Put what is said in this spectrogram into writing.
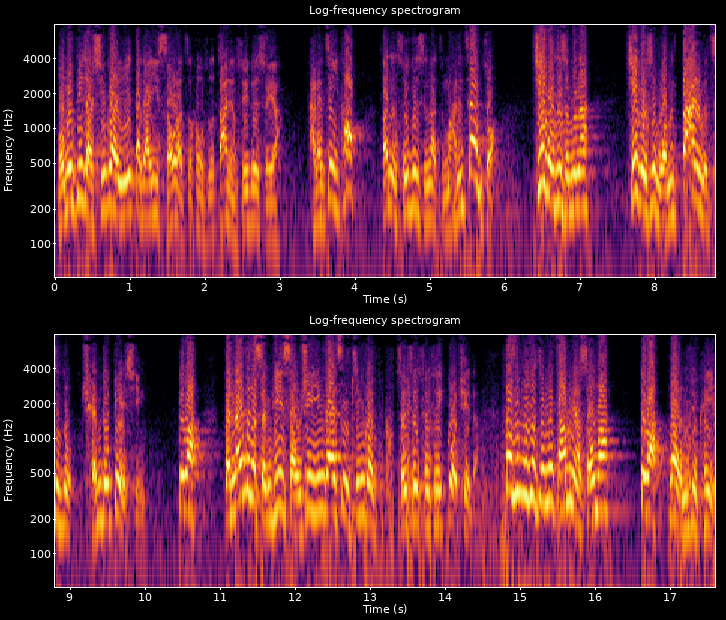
我们比较习惯于大家一熟了之后说咱俩谁跟谁啊，还来这一套，咱俩谁跟谁啊？怎么还能这样做？结果是什么呢？结果是我们大量的制度全都变形。对吧？本来这个审批手续应该是经过谁谁谁谁过去的，但是不是证明咱们俩熟吗？对吧？那我们就可以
